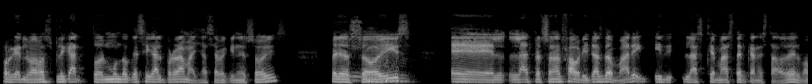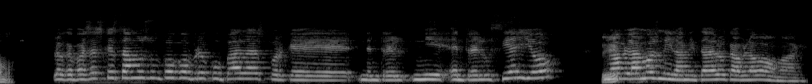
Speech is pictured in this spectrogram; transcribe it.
porque lo vamos a explicar, todo el mundo que siga el programa ya sabe quiénes sois, pero Sí. sois eh, las personas favoritas de Omar y, y las que más cerca han estado de él, vamos. Lo que pasa es que estamos un poco preocupadas porque entre, ni, entre Lucía y yo ¿Sí? no hablamos ni la mitad de lo que hablaba Omar.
